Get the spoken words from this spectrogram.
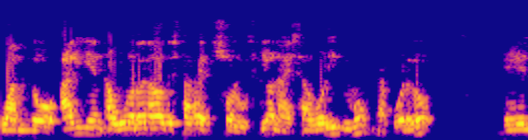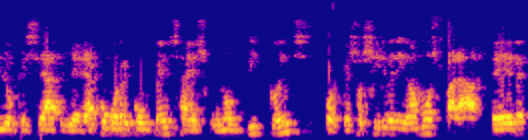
cuando alguien, algún ordenador de esta red soluciona ese algoritmo, ¿de acuerdo? Eh, lo que sea, le da como recompensa es unos bitcoins, porque eso sirve, digamos, para hacer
